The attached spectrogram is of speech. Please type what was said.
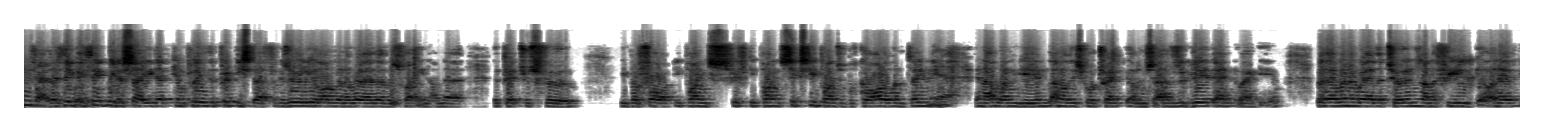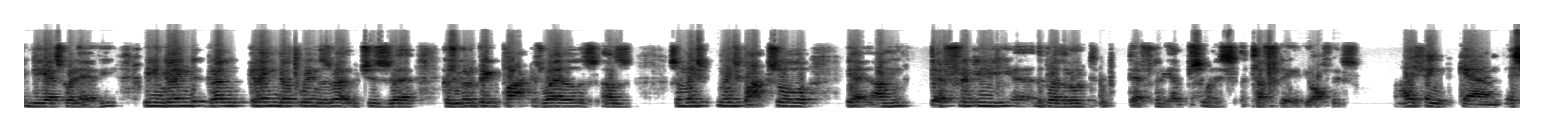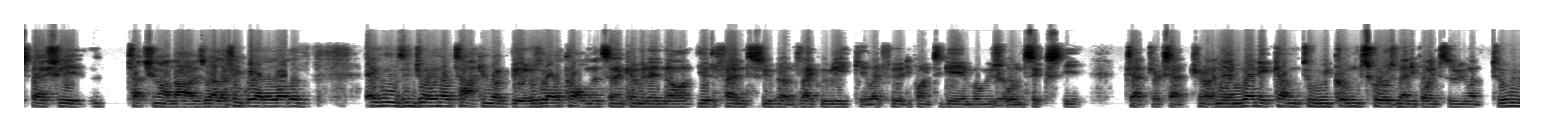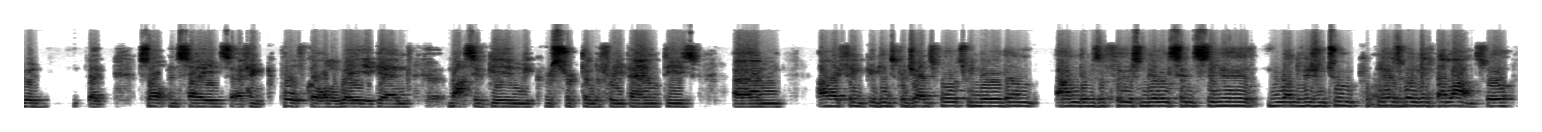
In fact, I think I think we decided can play the pretty stuff because early on when the weather was fine and the, the pitch was firm, he put 40 points, 50 points, 60 points up goal at one time in- Yeah. in that one game. I know they scored 20 on themselves. It was a great end to that game. But then when the weather turns and the field and everything gets quite heavy, we can grind, grind, grind out wins as well, which is because we've got a big pack as well as, as some nice nice pack. So yeah, and definitely uh, the brotherhood definitely helps when it's a tough day at the office. I think, um, especially touching on that as well, I think we had a lot of everyone was enjoying our attacking rugby. There was a lot of comments and coming in on your defence. It was like we were leaking like thirty points a game, but we were Yeah. scoring sixty, etc., etc. And then when it came to we couldn't score as many points as we wanted to. We would like stopping sides. I think both call away again. Yeah. Massive game. We restrict them to free penalties. Um, and I think against Progent Sports we nailed them, and it was the first nil since the year we won Division Two a couple of years ago against Penland. So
